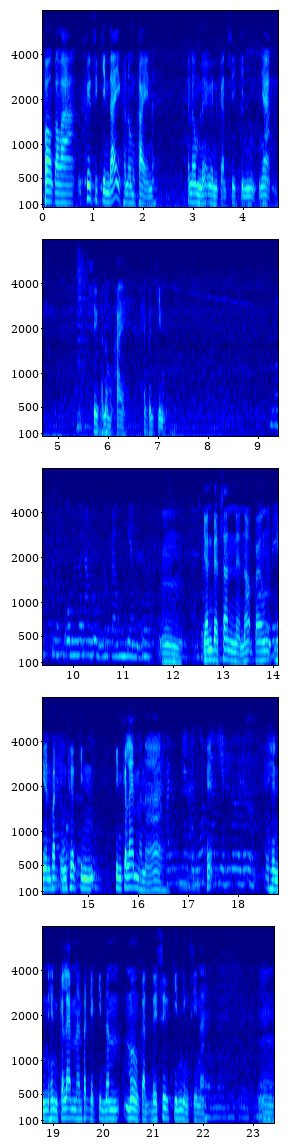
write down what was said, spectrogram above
พ่อก็ว่าคือสิกินได้ขนมไข่นะขนมในอื่นกันสิกินยากซื้อขนมไข่ให้เป็นกิน ขนมอมเลยนางลุงเลยไปโรงเรียนน่ะเด้ออืมยันแบบสั้นเนี่ยเนาะไปโรงเฮียนพัดองเทือกกินกินกระแลมหั่นนะไปโรงเรียนจะงดแล้วเย็นเลยเด้อเห็นเห็นกระแลมมันพัดอยากกินน้ำหมูกันได้ซื้อกินอย่างสินะอืม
